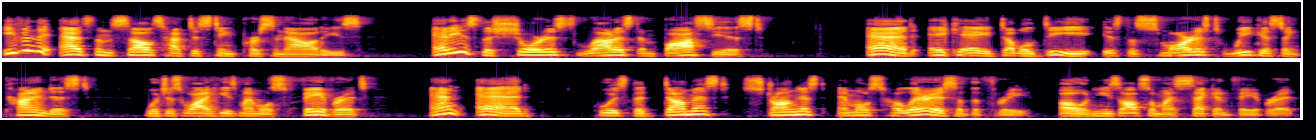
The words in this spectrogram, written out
Even the Eds themselves have distinct personalities. Eddy is the shortest, loudest, and bossiest. Ed, aka Double D, is the smartest, weakest, and kindest, which is why he's my most favorite. And Ed, who is the dumbest, strongest, and most hilarious of the three. Oh, and he's also my second favorite.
